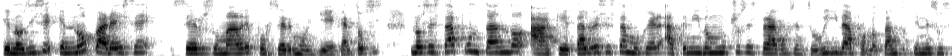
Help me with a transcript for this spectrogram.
que nos dice que no parece ser su madre por ser muy vieja. Entonces nos está apuntando a que tal vez esta mujer ha tenido muchos estragos en su vida, por lo tanto tiene esos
